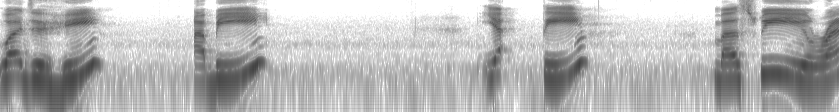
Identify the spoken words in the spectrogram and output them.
وجه أبي. يأتي بصيرا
